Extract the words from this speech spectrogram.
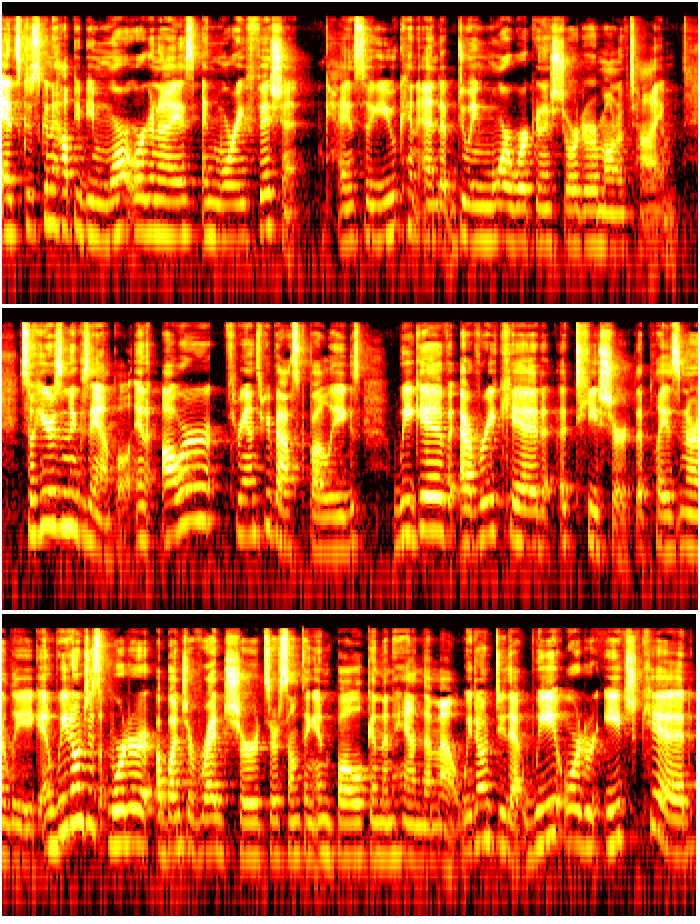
and it's just going to help you be more organized and more efficient Okay, so you can end up doing more work in a shorter amount of time. So here's an example. In our three on three basketball leagues, we give every kid a t-shirt that plays in our league. And we don't just order a bunch of red shirts or something in bulk and then hand them out. We don't do that. We order each kid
